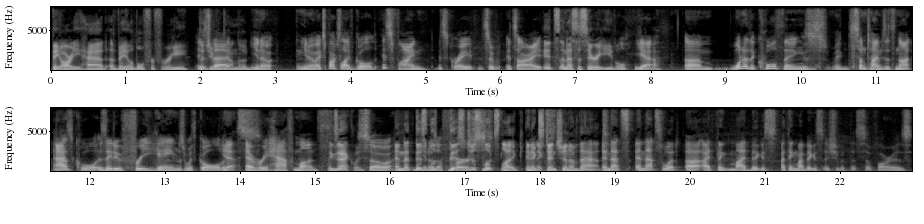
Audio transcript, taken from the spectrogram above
they already had available for free that you that, can download. you know, you know, Xbox Live Gold, it's fine. It's great. It's a, it's all right. it's a necessary evil. Yeah. Um, one of the cool things, sometimes it's not as cool, is they do free games with gold Yes. every half month. Exactly. So, and that, this you know, look- this just looks like an ex- extension of that. and that's and that's what uh, I think my biggest I think my biggest issue with this so far is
